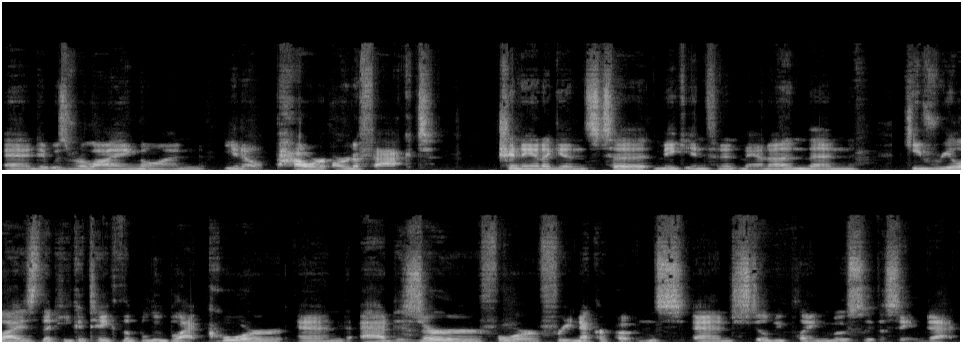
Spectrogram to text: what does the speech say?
and it was relying on you know power artifact shenanigans to make infinite mana and then he realized that he could take the blue black core and add zur for free necropotence and still be playing mostly the same deck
